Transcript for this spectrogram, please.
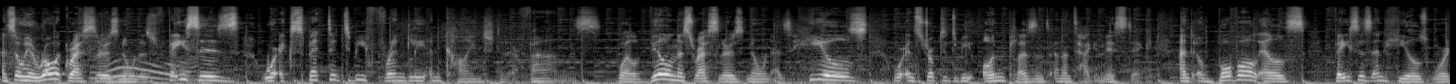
And so heroic wrestlers known as faces were expected to be friendly and kind to their fans. While villainous wrestlers known as heels were instructed to be unpleasant and antagonistic. And above all else, faces and heels were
